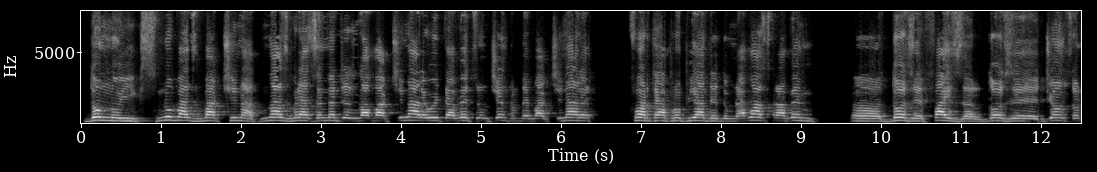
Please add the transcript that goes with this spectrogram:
Domnul X, nu v-ați vaccinat, n-ați vrea să mergeți la vaccinare, uite, aveți un centru de vaccinare foarte apropiat de dumneavoastră, avem Uh, doze Pfizer, doze Johnson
